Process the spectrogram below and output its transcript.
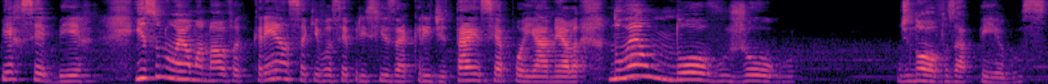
perceber. Isso não é uma nova crença que você precisa acreditar e se apoiar nela. Não é um novo jogo de novos apegos.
